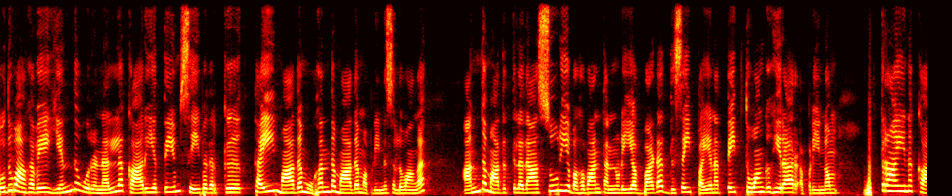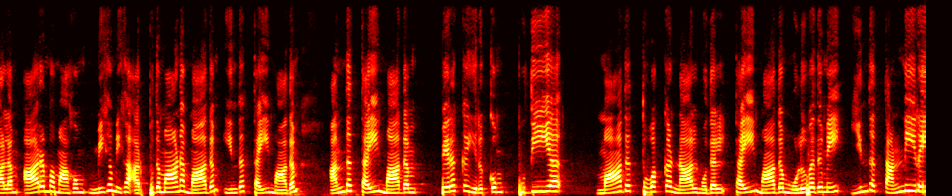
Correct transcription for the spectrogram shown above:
பொதுவாகவே எந்த ஒரு நல்ல காரியத்தையும் செய்வதற்கு தை மாதம் உகந்த மாதம் அப்படின்னு சொல்லுவாங்க. அந்த மாதத்தில் தான் சூரிய பகவான் தன்னுடைய வட திசை பயணத்தை துவங்குகிறார் அப்படின்னும் உத்தராயண காலம் ஆரம்பமாகும். மிக மிக அற்புதமான மாதம் இந்த தை மாதம். அந்த தை மாதம் பிறக்க இருக்கும் புதிய மாத துவக்க நாள் முதல் தை மாதம் முழுவதுமே இந்த தண்ணீரை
